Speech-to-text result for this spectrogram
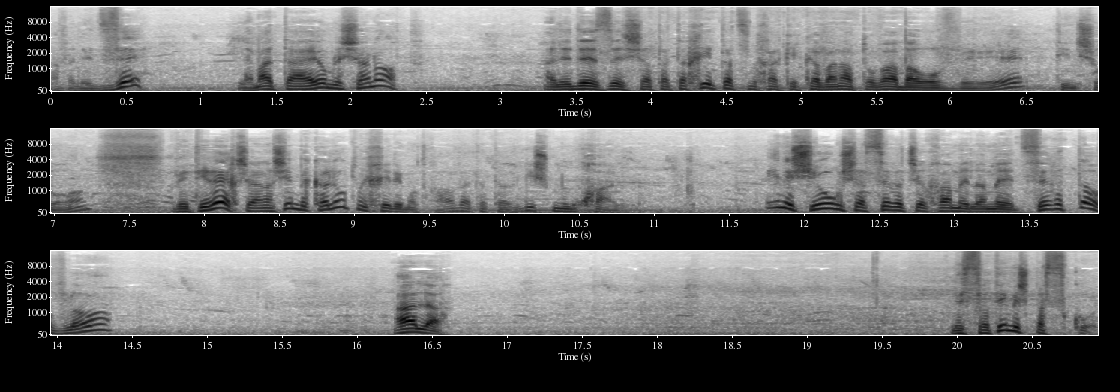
אבל את זה למדת היום לשנות. על ידי זה שאתה תכיל את עצמך ככוונה טובה בהווה, תנשום, ותראה איך שאנשים בקלות מכילים אותך ואתה תרגיש מוכל. הנה שיעור שהסרט שלך מלמד. סרט טוב, לא? הלאה. לסרטים יש פסקול.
